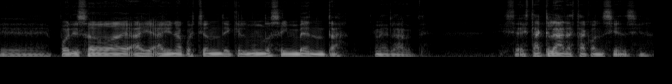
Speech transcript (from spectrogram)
Eh, por eso hay, hay, una cuestión de que el mundo se inventa en el arte. Está clara esta conciencia.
